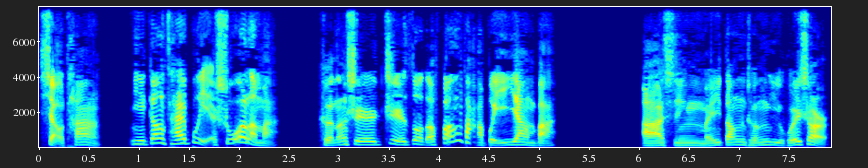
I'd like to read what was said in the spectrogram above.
小汤，你刚才不也说了吗？可能是制作的方法不一样吧。阿星没当成一回事儿，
